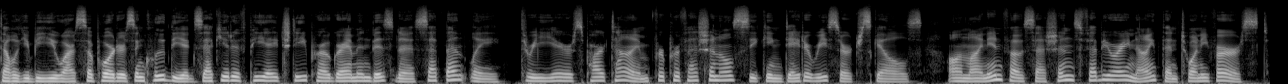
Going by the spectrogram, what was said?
WBUR supporters include the Executive PhD program in business at Bentley, three years part time for professionals seeking data research skills. Online info sessions February 9th and 21st.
